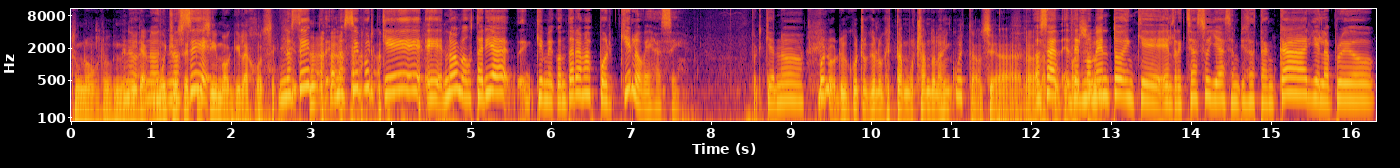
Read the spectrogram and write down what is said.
Tú no, me mira con mucho escepticismo aquí la José. No sé, no sé por qué, eh, no, me gustaría que me contara más por qué lo ves así. Porque no... Bueno, yo encuentro que es lo que están mostrando las encuestas. O sea, o sea del momento en que el rechazo ya se empieza a estancar y el apruebo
